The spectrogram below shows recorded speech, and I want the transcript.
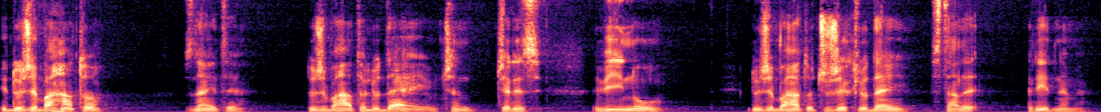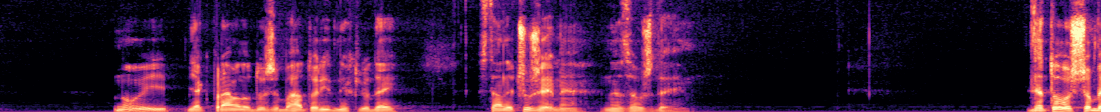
І дуже багато, знаєте, дуже багато людей через війну, дуже багато чужих людей стали рідними. Ну і, як правило, дуже багато рідних людей стали чужими назавжди. Для того, щоб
